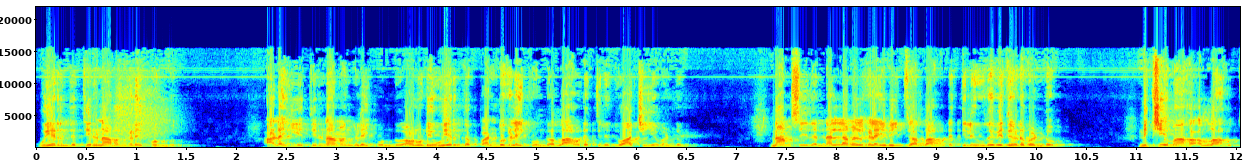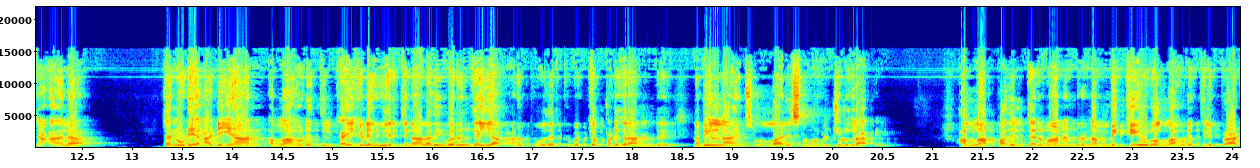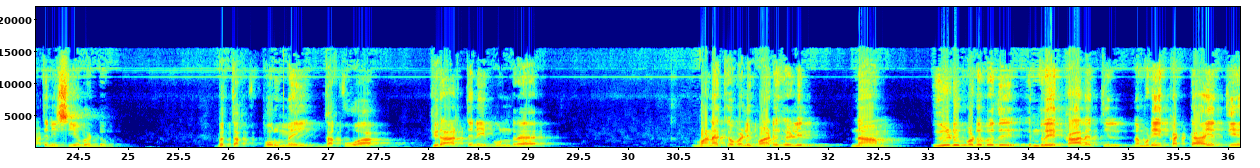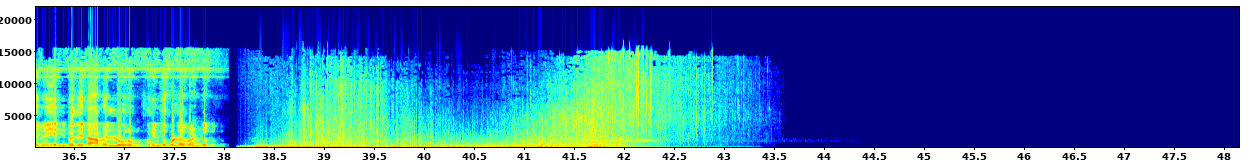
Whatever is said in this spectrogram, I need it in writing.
உயர்ந்த திருநாமங்களை கொண்டு. அழகிய திருநாமங்களை கொண்டு அவனுடைய உயர்ந்த பண்புகளை கொண்டு அல்லாஹ்விடத்திலே துவா செய்ய வேண்டும். நாம் செய்த நல்லமல்களை வைத்து அல்லாஹ்விடத்திலே உதவி தேட வேண்டும். நிச்சயமாக அல்லாஹு தாலா தன்னுடைய அடியான் அல்லாஹ்விடத்தில் கைகளை உயர்த்தினால் அதை வெறுங்கையாக அனுப்புவதற்கு வெட்கப்படுகிறான் என்று நபீல் நாயம் சுல்லா அலிஸ்லாம் அவர்கள் சொல்கிறார்கள். அல்லாஹ் பதில் தருவான் என்ற நம்பிக்கையோடு அல்லாஹ்விடத்திலே பிரார்த்தனை செய்ய வேண்டும். பொறுமை தக்குவா பிரார்த்தனை போன்ற வணக்க வழிபாடுகளில் நாம் ஈடுபடுவது இன்றைய காலத்தில் நம்முடைய கட்டாய தேவை என்பதை நாம் எல்லோரும் புரிந்து கொள்ள வேண்டும்.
